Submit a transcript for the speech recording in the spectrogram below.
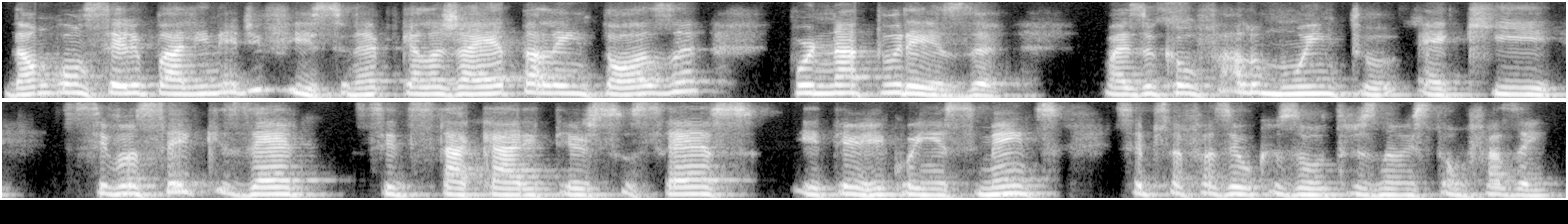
dar um conselho para a Aline é difícil, né? Porque ela já é talentosa por natureza. Mas o que eu falo muito é que se você quiser se destacar e ter sucesso e ter reconhecimentos, você precisa fazer o que os outros não estão fazendo.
